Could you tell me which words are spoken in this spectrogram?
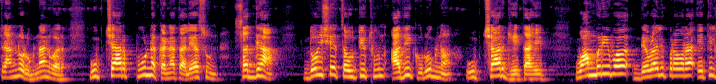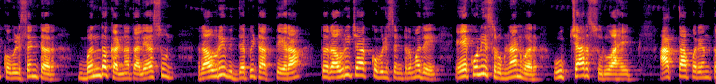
त्र्याण्णव रुग्णांवर उपचार पूर्ण करण्यात आले असून सध्या दोनशे चौतीसहून अधिक रुग्ण उपचार घेत आहेत. वांबरी व देवळाली प्रवरा येथील कोविड सेंटर बंद करण्यात आले असून रावरी विद्यापीठात तेरा तर रावरीच्या कोविड सेंटरमध्ये एकोणीस रुग्णांवर उपचार सुरू आहेत. आत्तापर्यंत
